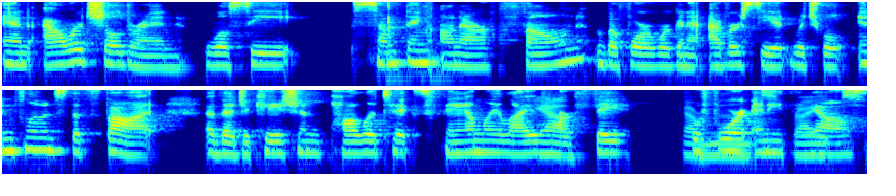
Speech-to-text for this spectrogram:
and our children will see something on our phone before we're going to ever see it, which will influence the thought of education, politics, family life, yeah. our faith, before anything right. else.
